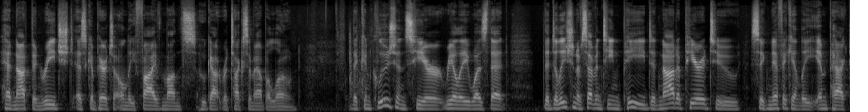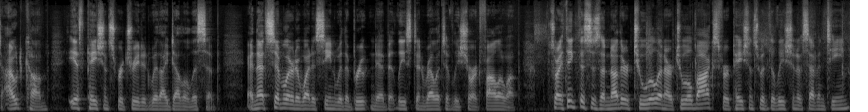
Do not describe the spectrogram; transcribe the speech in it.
had not been reached as compared to only five months who got rituximab alone. The conclusions here really was that the deletion of 17p did not appear to significantly impact outcome if patients were treated with idelalisib. And that's similar to what is seen with ibrutinib, at least in relatively short follow up. So I think this is another tool in our toolbox for patients with deletion of 17.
